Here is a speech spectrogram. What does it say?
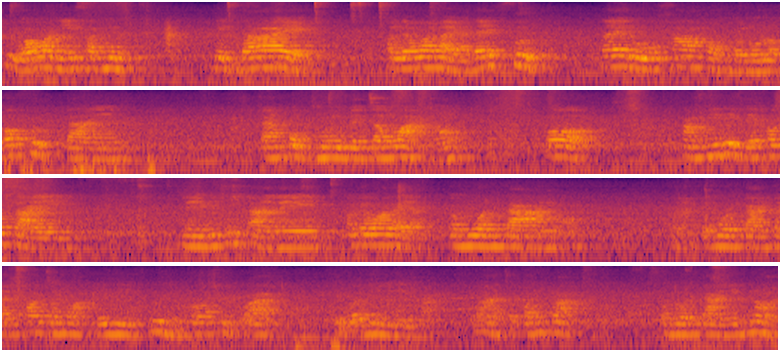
ถือว่าวันนี้สนุกเด็กได้เขาเรียกว่าอะไรอะได้ฝึก ได้รู้ค่าของตัวโน้ตแล้วก็ฝึกการ การปรบ มือเป็นจังหวะเนาะก็ทำให้เด็กได้เข้าใจ ในวิธีอ่าในเขาเรียกว่าอะไรอะกระบวนการเนาะอ่ากระบวนการการเข้าจังหวะได้ดีขึ้น ก็ถือว่าถือว่าดีค่ะ ก็อาจจะต้องปรับกระบวนการนิดหน่อย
